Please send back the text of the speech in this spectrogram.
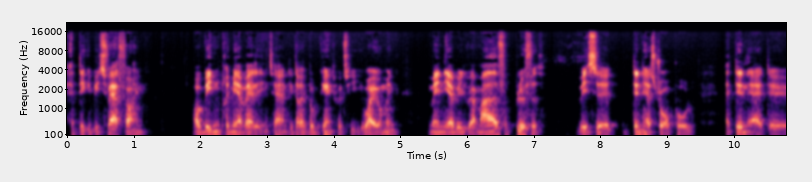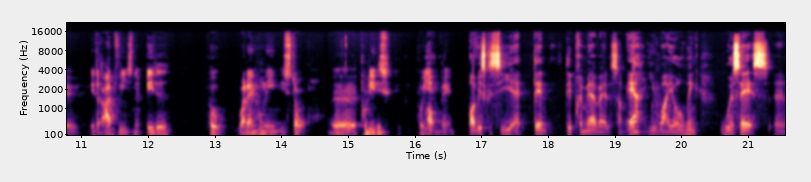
at det kan blive svært for hende at vinde primærvalget internt i det republikanske parti i Wyoming. Men jeg vil være meget forbløffet, hvis øh, den her straw poll, at den er et, øh, et retvisende billede på, hvordan hun egentlig står øh, politisk på hjemmebane. Og, og vi skal sige, at den, det primærvalg, som er i Wyoming, USA's øh,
